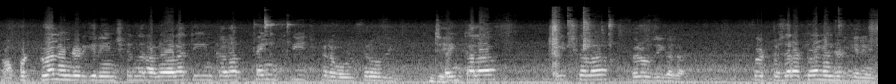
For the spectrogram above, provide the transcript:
प्रॉपर 1200 की रेंज के अंदर आने वाला तीन कलर पिंक पीच फिरोजी। पिंक कलर पीच कलर फिरोजी कलर। तो जरा 1200 की रेंज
